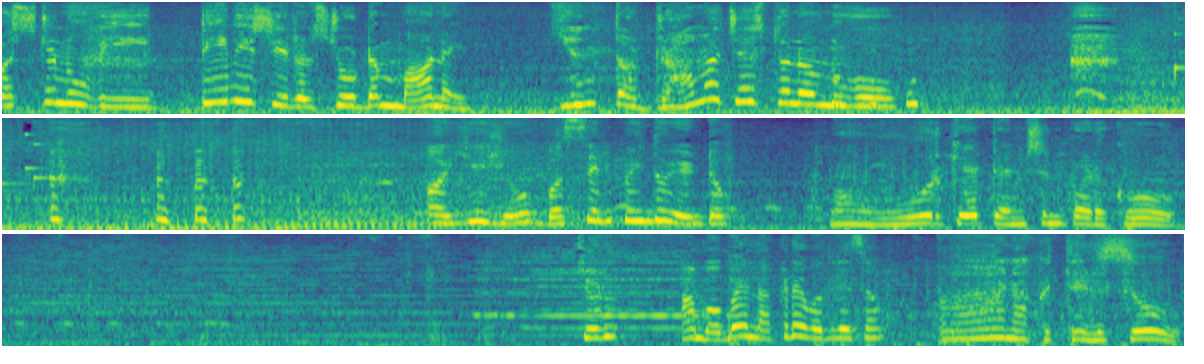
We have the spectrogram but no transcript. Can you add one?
ఫస్ట్ నువ్వు ఈ టీవీ సీరియల్స్ చూడడం మానే ఎంత డ్రామా చేస్తున్నావు నువ్వు? అయ్యయ్యో బస్సు వెళ్ళిపోయిందో ఏంటో? మా ఊరికే టెన్షన్ పడకు. చూడు ఆ మొబైల్ అక్కడే వదిలేసావు. ఆ, నాకు తెలుసు.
